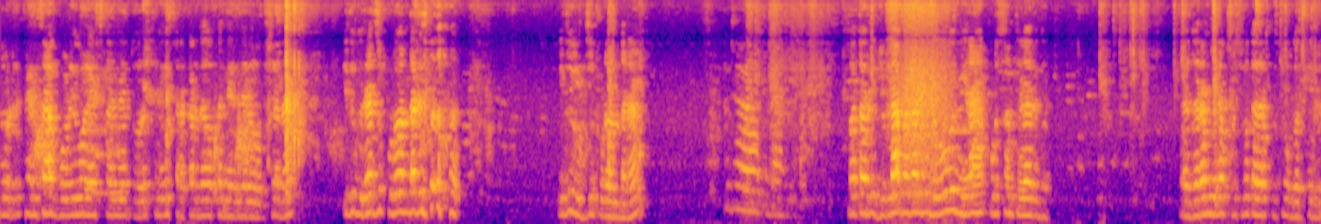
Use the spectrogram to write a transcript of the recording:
ನೋಡ್ರಿ ಫ್ರೆಂಡ್ಸ್ ಆ ಗೋಳಿಗಳು ಎಷ್ಟು ತಂದೆ ತೋರಿಸ್ತೀನಿ. ಸರ್ಕಾರ ದವಾಖಾನೆ ಔಷಧ. ಇದು ವಿರಾಜ್ ಕೊಡು ಅಂದಾರ. ಇದು ವಿಜ್ಜಿ ಕೊಡು ಅಂದಾರ. ಮತ್ತು ಅವ್ರಿಗೆ ಜುಲ್ಲಾ ಬದಲ್ ಇದು ನೀರ ಹಾಕಿ ಕುಡಿಸು ಅಂತ ಹೇಳ್ಯಾರ ಇದು. ಗರಂ ನೀರ ಕುಡಿಸ್ಬೇಕು, ಅದ್ರ ಕುಡಿಸ್ಬೇಕು ಗೊತ್ತಿಲ್ಲ.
